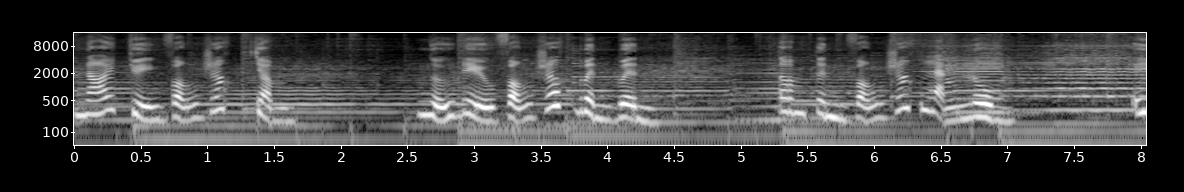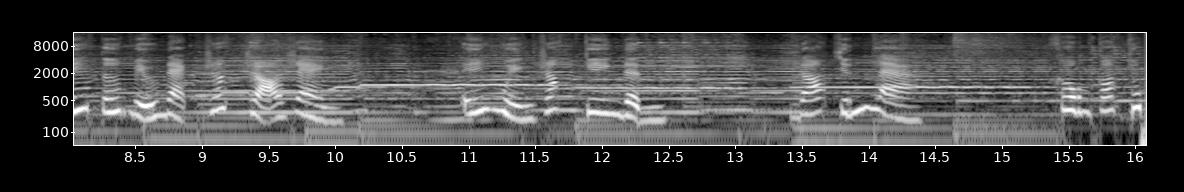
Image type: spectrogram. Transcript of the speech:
Nói chuyện vẫn rất chậm. Ngữ điệu vẫn rất bình bình. Tâm tình vẫn rất lạnh lùng. Ý tứ biểu đạt rất rõ ràng. Ý nguyện rất kiên định. Đó chính là Không có chút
